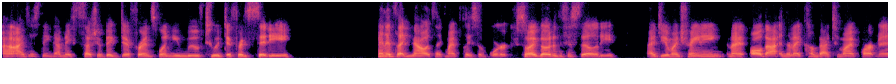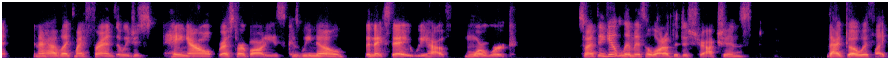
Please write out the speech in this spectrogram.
I, I just think that makes such a big difference when you move to a different city and it's like now it's like my place of work. So I go to the facility, I do my training and I all that, and then I come back to my apartment and I have like my friends and we just hang out, rest our bodies because we know the next day we have more work. So I think it limits a lot of the distractions that go with like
